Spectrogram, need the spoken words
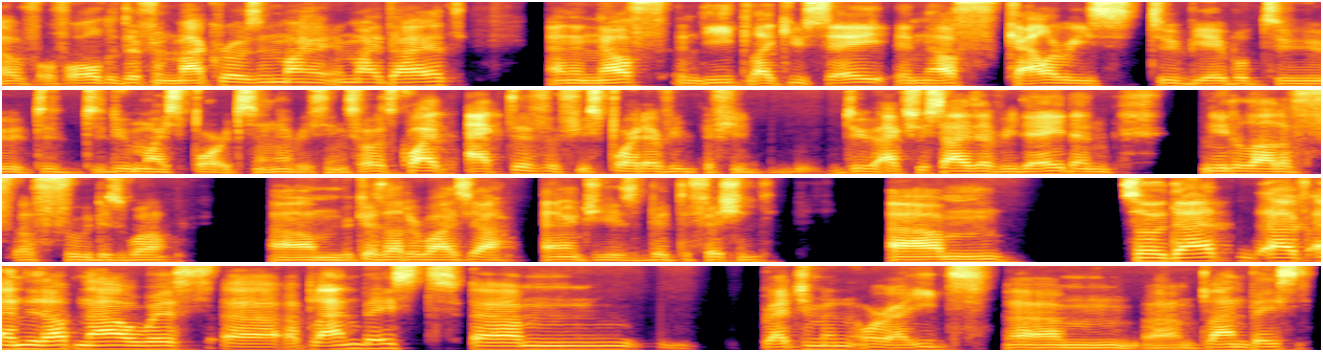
of of all the different macros in my in my diet and enough indeed like you say enough calories to be able to to to do my sports and everything. So it's quite active. If you sport every if you do exercise every day then you need a lot of, of food as well um, because otherwise yeah energy is a bit deficient. Um, so that I've ended up now with uh, a plant-based um, regimen, or I eat um, um, plant-based,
